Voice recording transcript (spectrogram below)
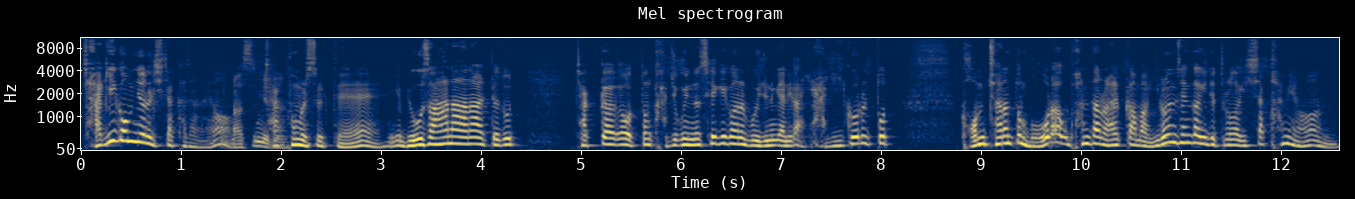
자기 검열을 시작하잖아요. 맞습니다. 작품을 쓸 때 이게 묘사 하나 하나 할 때도 작가가 어떤 가지고 있는 세계관을 보여주는 게 아니라 야 이거를 또 검찰은 또 뭐라고 판단을 할까 막 이런 생각이 이제 들어가기 시작하면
